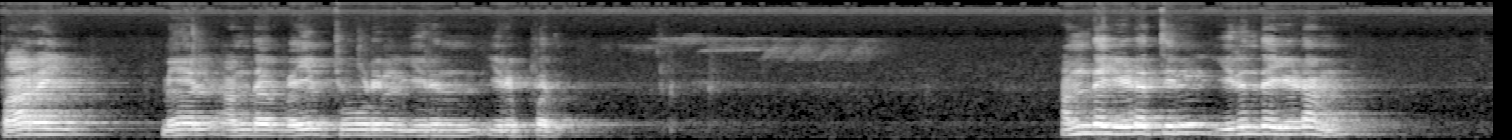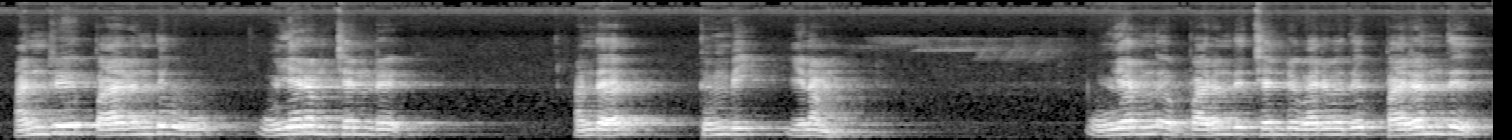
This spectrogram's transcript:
பாறை மேல் அந்த வெயில் சூடில் இருந் இருப்பது. அந்த இடத்தில் இருந்த இடம் அன்று பறந்து உயரம் சென்று அந்த தும்பி இனம் உயர்ந்து பறந்து சென்று வருவது பறந்து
